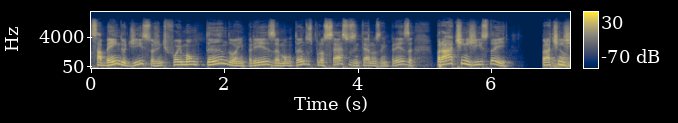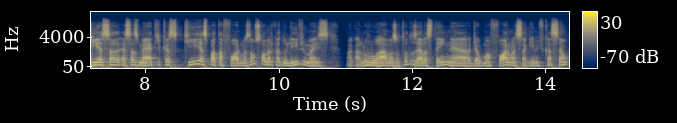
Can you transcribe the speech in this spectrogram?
sabendo disso, a gente foi montando a empresa, montando os processos internos da empresa para atingir isso daí para atingir essa, essas métricas que as plataformas, não só o Mercado Livre, mas Magalu, Amazon, todas elas têm, né, de alguma forma, essa gamificação.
